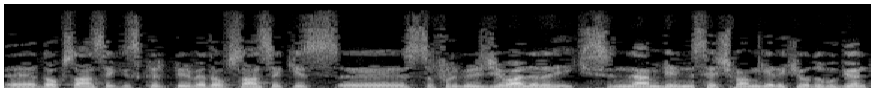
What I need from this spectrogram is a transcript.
E, 98.41 ve 98.01 civarları ikisinden birini seçmem gerekiyordu bugün.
